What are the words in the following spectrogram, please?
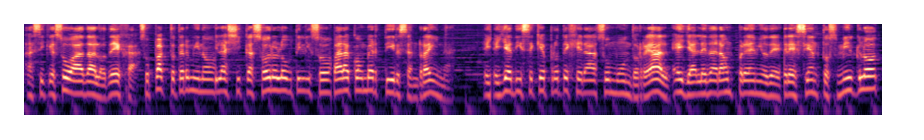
así que su hada lo deja. Su pacto terminó y la chica solo lo utilizó para convertirse en reina. Ella dice que protegerá su mundo real. Ella le dará un premio de 300.000 glot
